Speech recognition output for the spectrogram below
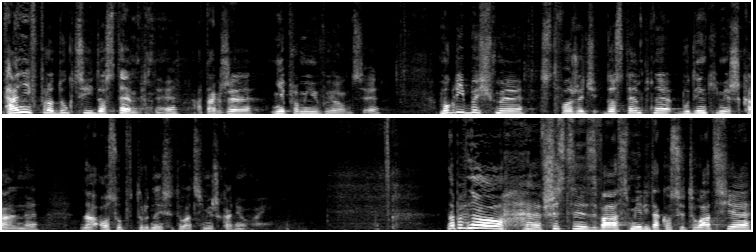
tani w produkcji i dostępny, a także niepromieniujący, moglibyśmy stworzyć dostępne budynki mieszkalne dla osób w trudnej sytuacji mieszkaniowej. Na pewno e, wszyscy z Was mieli taką sytuację,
